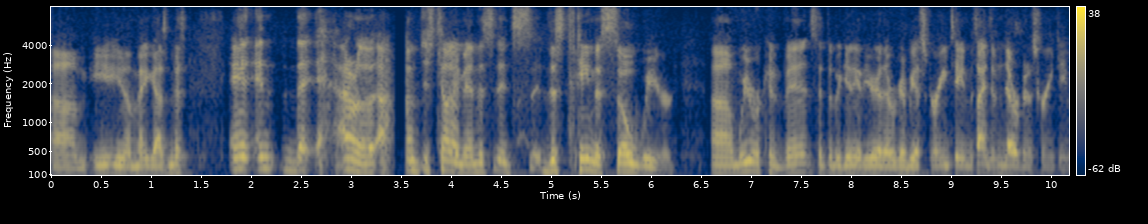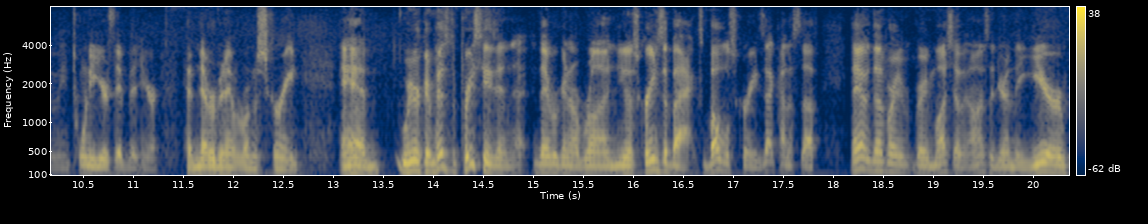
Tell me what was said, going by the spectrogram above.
um, you, you, know, make guys miss. And, and they, I don't know. I, I'm just telling you, man, this it's this team is so weird. Um, we were convinced at the beginning of the year they were going to be a screen team. The Titans have never been a screen team. I mean, 20 years they've been here, have never been able to run a screen. And we were convinced the preseason they were going to run, you know, screens to backs, bubble screens, that kind of stuff they haven't done very very much of it honestly during the year.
